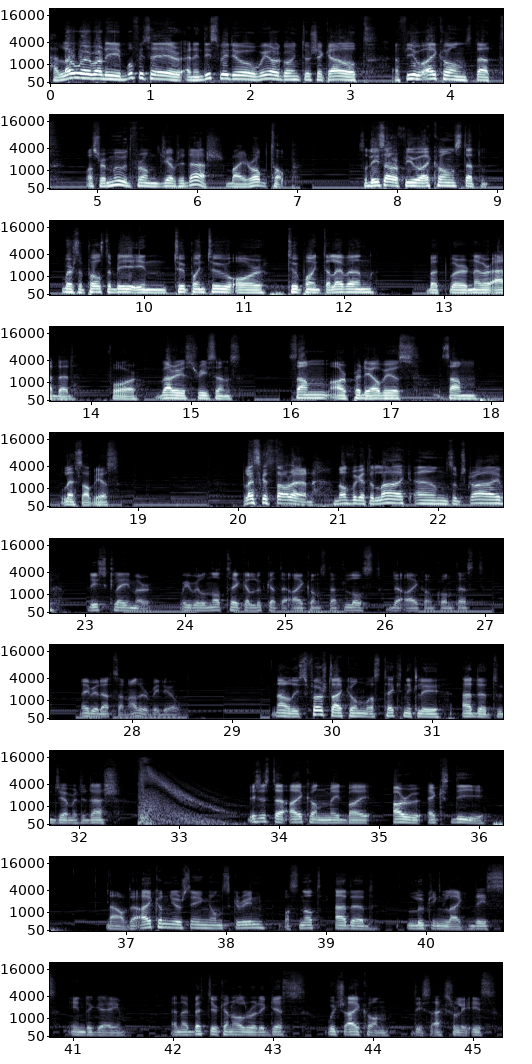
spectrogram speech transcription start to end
Hello everybody, Boffis here, and in this video we are going to check out a few icons that was removed from Geometry Dash by RobTop. So these are a few icons that were supposed to be in 2.2 or 2.11, but were never added for various reasons. Some are pretty obvious, some less obvious. Let's get started! Don't forget to like and subscribe. Disclaimer, we will not take a look at the icons that lost the icon contest. Maybe that's another video. Now this first icon was technically added to Geometry Dash. This is the icon made by AruXD. Now the icon you're seeing on screen was not added looking like this in the game. And I bet you can already guess which icon this actually is.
